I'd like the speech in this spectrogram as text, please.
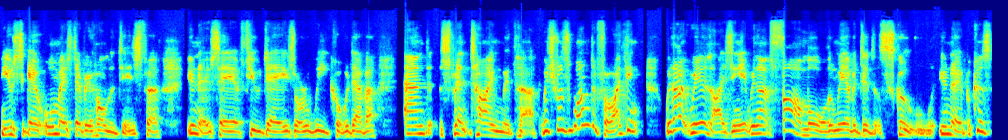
used to go almost every holidays for you know, say a few days or a week or whatever, and spent time with her, which was wonderful. I think without realizing it, without far more than we ever did at school, you know, because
